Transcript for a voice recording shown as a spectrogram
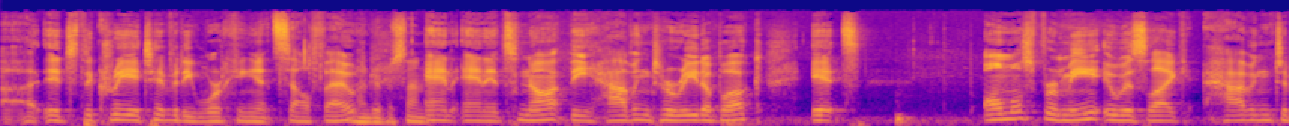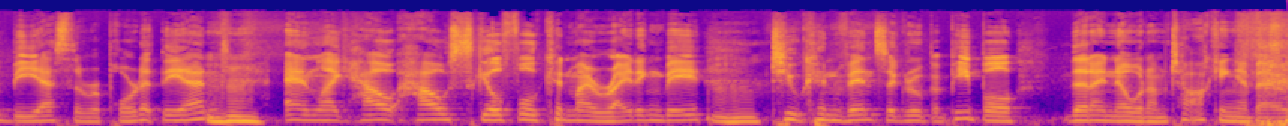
Uh, it's the creativity working itself out. 100%. And and it's not the having to read a book. It's almost for me it was like having to bs the report at the end Mm-hmm. and like how how skillful can my writing be Mm-hmm. to convince a group of people that i know what i'm talking about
